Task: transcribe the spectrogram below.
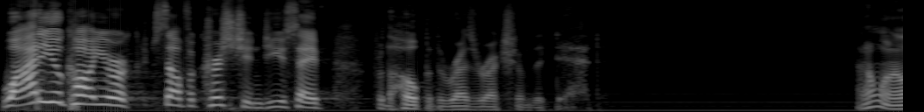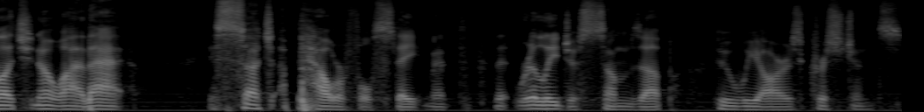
Why do you call yourself a Christian? Do you say, For the hope of the resurrection of the dead? And I want to let you know why that is such a powerful statement that really just sums up who we are as Christians.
